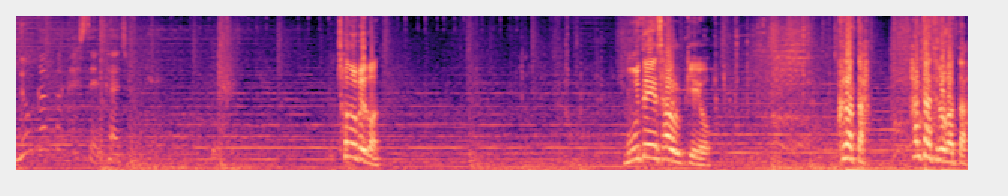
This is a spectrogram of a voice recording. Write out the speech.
눈 깜빡할 새 가져올게. 1500원. 무대에 사올게요. 큰일났다. 한타 들어갔다.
